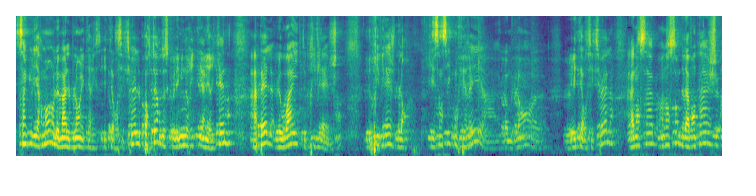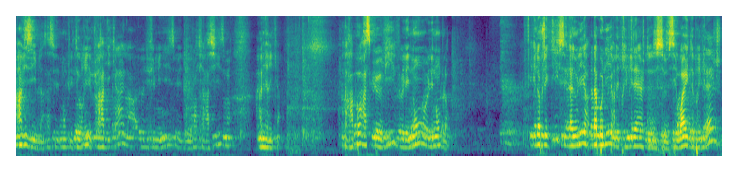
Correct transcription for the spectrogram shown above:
Singulièrement, le mâle blanc hétérosexuel, porteur de ce que les minorités américaines appellent le white privilege, le privilège blanc, qui est censé conférer à l'homme blanc euh, hétérosexuel, un ensemble, d'avantages invisibles. C'est donc les théories les plus radicales hein, du féminisme et de l'antiracisme américain, par rapport à ce que vivent les non-blancs. Et l'objectif, c'est d'abolir les privilèges de ces white privilèges.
